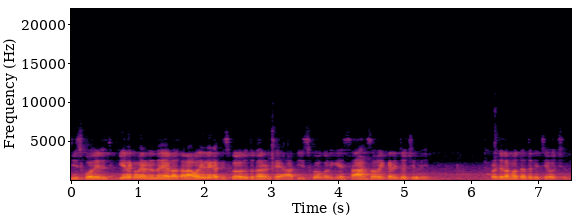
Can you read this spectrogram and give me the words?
తీసుకోలేని కీలకమైన నిర్ణయాలు చాలా అవలీలగా తీసుకోగలుగుతున్నారంటే ఆ తీసుకోగలిగే సాహసం ఎక్కడి నుంచి వచ్చింది? ప్రజల మద్దతు నుంచే వచ్చింది.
